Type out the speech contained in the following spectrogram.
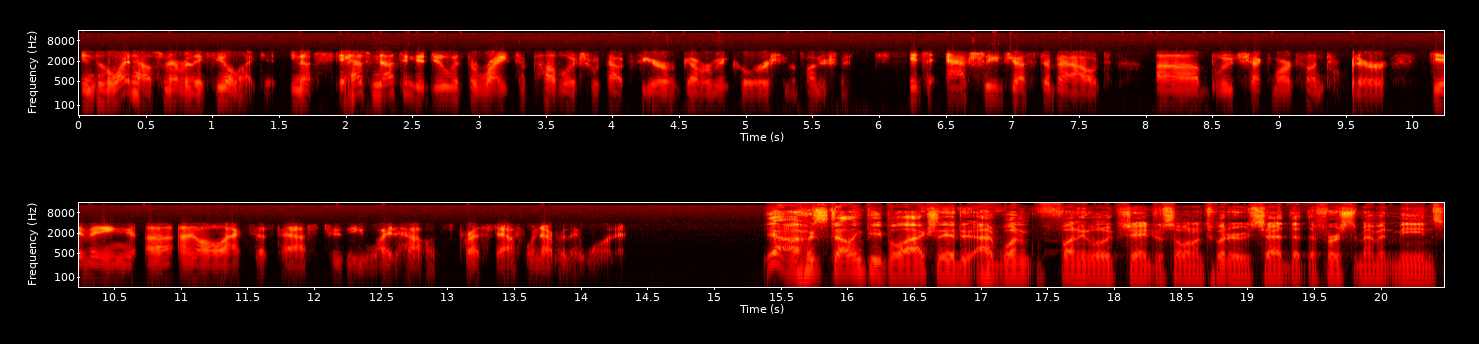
into the White House whenever they feel like it. You know, it has nothing to do with the right to publish without fear of government coercion or punishment. It's actually just about uh, blue check marks on Twitter giving uh, an all-access pass to the White House press staff whenever they want it. Yeah, I was telling people actually I had one funny little exchange with someone on Twitter who said that the First Amendment means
